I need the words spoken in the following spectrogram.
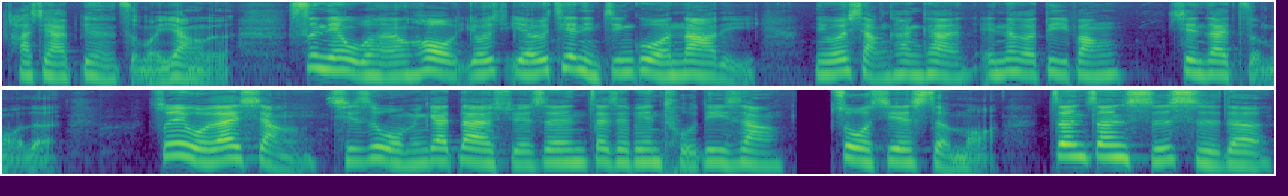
它现在变得怎么样了？四年、五年后，有有一天你经过了那里，你会想看看，诶，那个地方现在怎么了？所以我在想，其实我们应该带着学生在这片土地上做些什么，真真实实的、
